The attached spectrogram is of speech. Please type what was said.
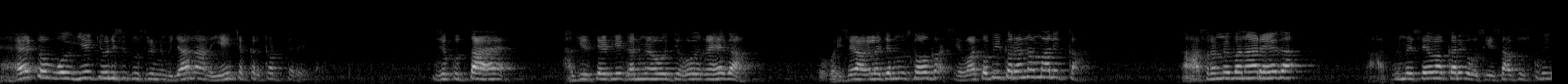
है तो वो ये क्यों नहीं दूसरे ने जाना नहीं यही चक्कर कटते रहेगा जैसे कुत्ता है आगे सेठ के घर में हो, हो रहेगा तो वैसे अगला जन्म उसका होगा। सेवा तो भी करे ना मालिक का। आश्रम में बना रहेगा तो आश्रम में सेवा करेगा उसी हिसाब से उसको भी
